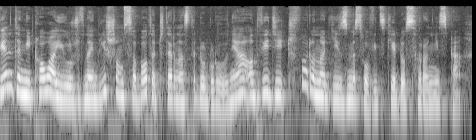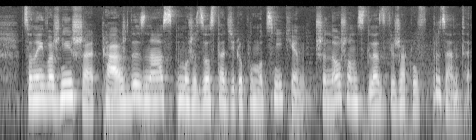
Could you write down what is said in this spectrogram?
Święty Mikołaj już w najbliższą sobotę 14 grudnia odwiedzi czworonogi zmysłowickiego schroniska. Co najważniejsze, każdy z nas może zostać jego pomocnikiem, przynosząc dla zwierzaków prezenty.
